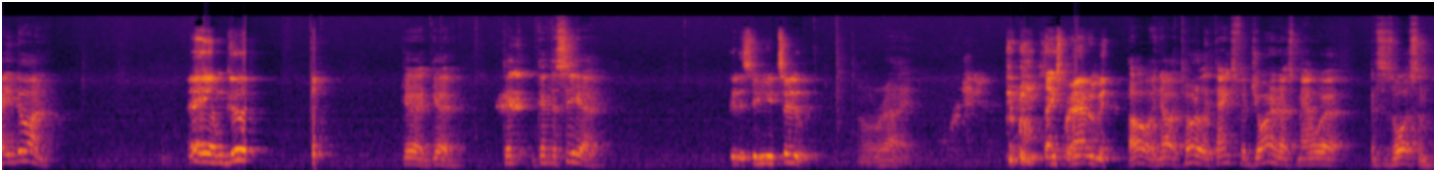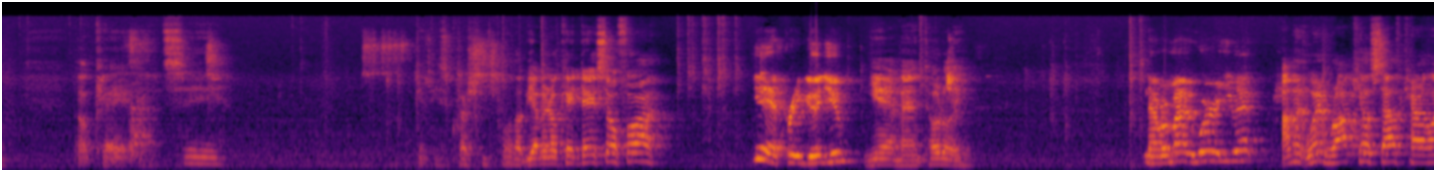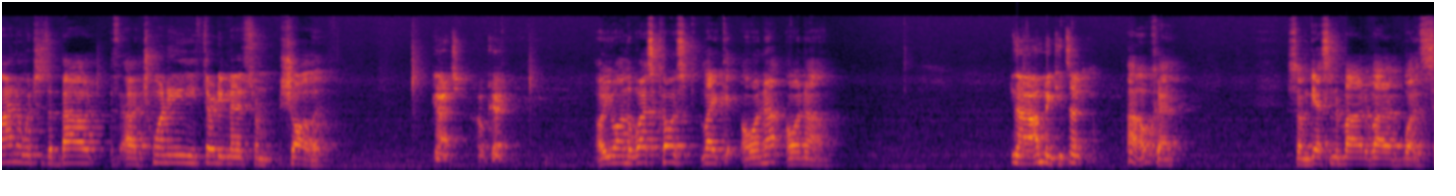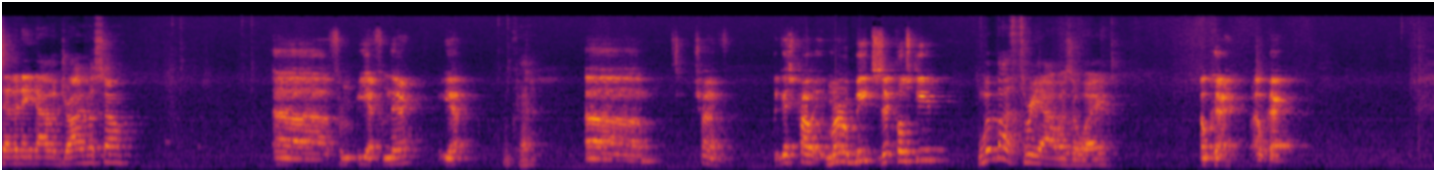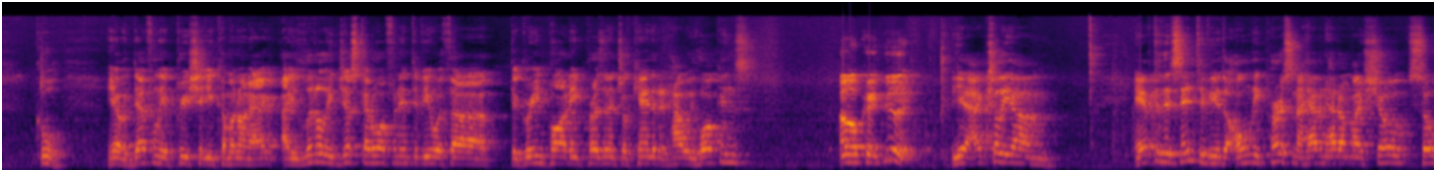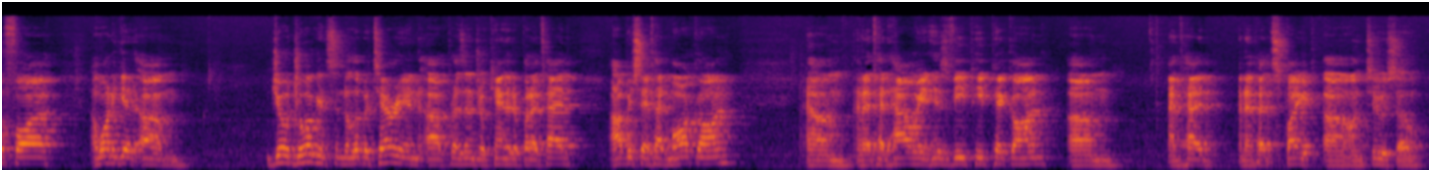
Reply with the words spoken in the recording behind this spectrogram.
how you doing? Hey, I'm good. Good, good. Good good to see you. Good to see you too. All right. Thanks for having me. Oh no, totally. Thanks for joining us, man. We're this is awesome. Okay, let's see. Get these questions pulled up. You having an okay day so far? Yeah, pretty good. You? Yeah, man, totally. Now remind me, where are you at? I'm in, we're in Rock Hill, South Carolina, which is about uh, 20, 30 minutes from Charlotte. Gotcha. Okay. Are you on the West Coast, like, or no? Or no? No, I'm in Kentucky. Oh, okay. So I'm guessing about about a, what seven, eight hour drive or so. Uh, from yeah, from there. Yep. Okay. Um, trying to, I guess probably Myrtle Beach. Is that close to you? We're about three hours away. Okay. Okay. Cool. Yeah, we definitely appreciate you coming on. I, I literally just got off an interview with uh, the Green Party presidential candidate Howie Hawkins. Oh, okay. Good. Yeah, actually, um, after this interview, the only person I haven't had on my show so far, I want to get um, Jo Jorgensen, the Libertarian uh, presidential candidate, but I've had, obviously, I've had Mark on, um, and I've had Howie and his VP pick on. Um, I've had, and I've had Spike uh, on too, so.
